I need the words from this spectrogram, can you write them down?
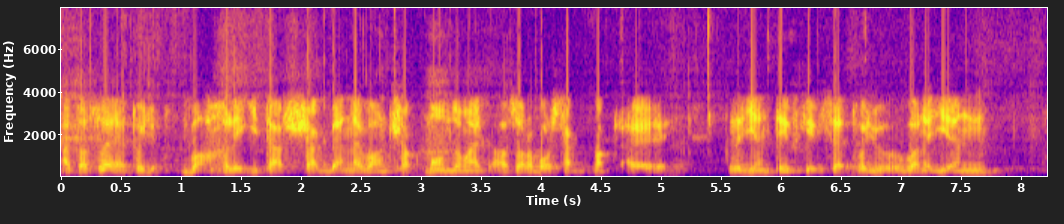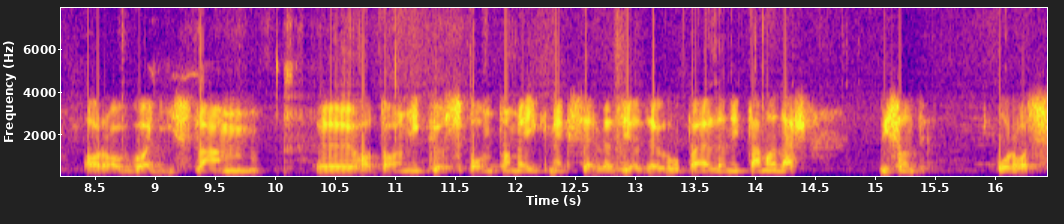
Hát az lehet, hogy a légitársaság benne van, csak mondom, hát az arab országoknak eh, ez egy ilyen tévképzet, hogy van egy ilyen arab vagy iszlám eh, hatalmi központ, amelyik megszervezi az Európa elleni támadást, viszont orosz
